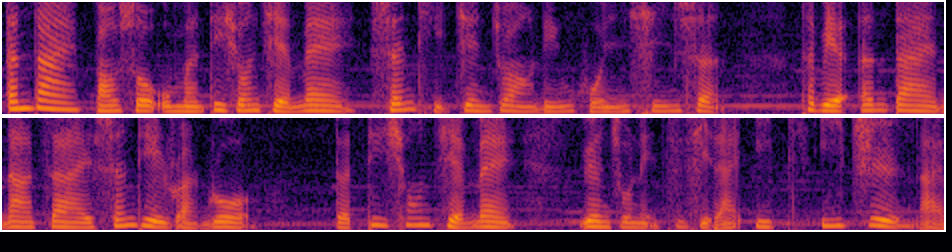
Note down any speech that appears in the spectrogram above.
恩待保守我们弟兄姐妹身体健壮、灵魂兴盛，特别恩待那在身体软弱的弟兄姐妹。愿主你自己来医医治、来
